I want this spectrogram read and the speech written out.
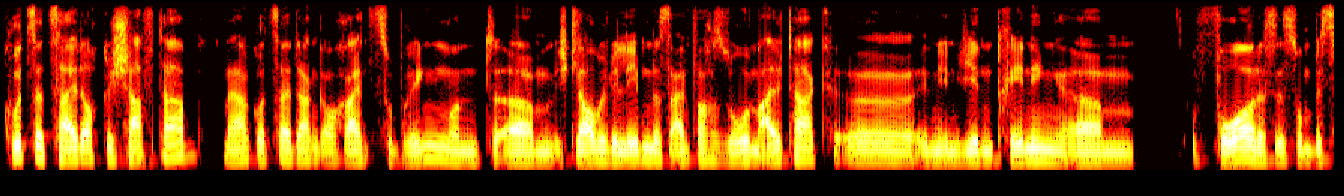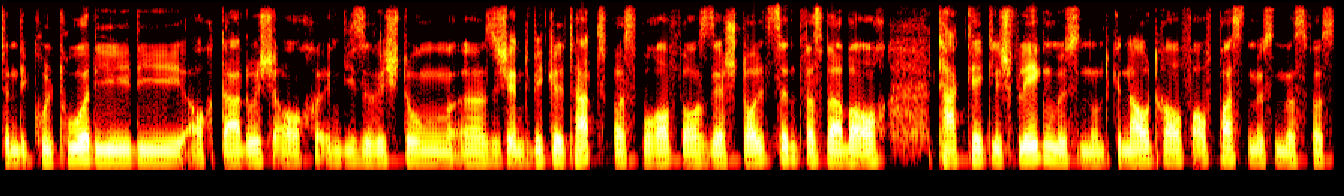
kurzer Zeit auch geschafft haben, ja, Gott sei Dank auch reinzubringen. Und ähm, ich glaube, wir leben das einfach so im Alltag, äh, in, in jedem Training. Ähm, vor. Das ist so ein bisschen die Kultur, die, die auch dadurch auch in diese Richtung äh, sich entwickelt hat, was, worauf wir auch sehr stolz sind, was wir aber auch tagtäglich pflegen müssen und genau darauf aufpassen müssen, dass wir es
